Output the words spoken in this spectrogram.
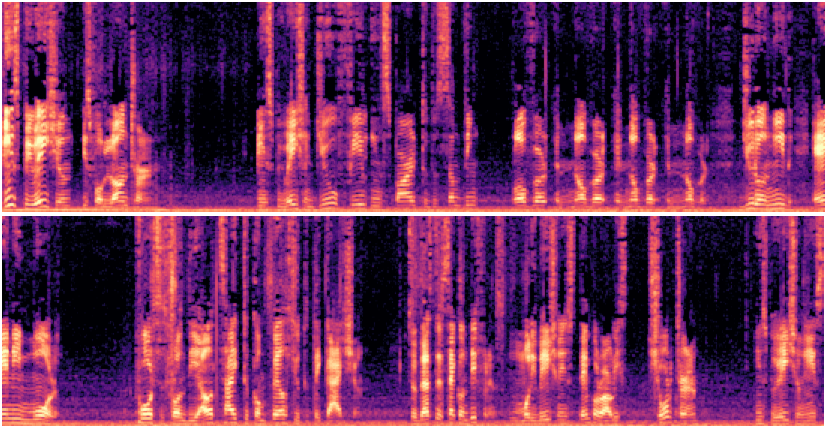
Inspiration is for long term. Inspiration, you feel inspired to do something over and over and over and over. You don't need any more forces from the outside to compel you to take action. So that's the second difference. Motivation is temporary, short term. Inspiration is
